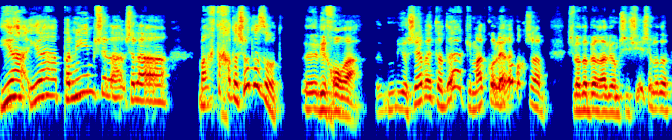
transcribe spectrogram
היא, היא הפנים של, ה, של המערכת החדשות הזאת. אה, לכאורה. יושבת, אתה יודע, כמעט כל ערב עכשיו, שלא לדבר על יום שישי, שלא לדבר...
